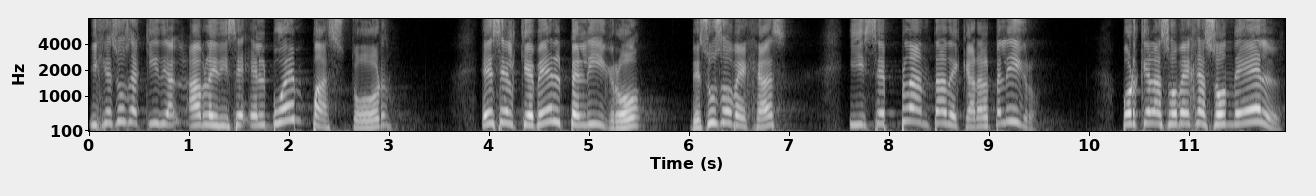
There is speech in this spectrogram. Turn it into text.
Y Jesús aquí habla y dice, el buen pastor es el que ve el peligro de sus ovejas y se planta de cara al peligro. Porque las ovejas son de él,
